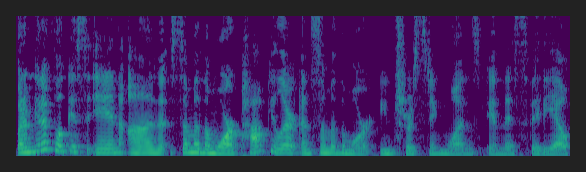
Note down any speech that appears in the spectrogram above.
but I'm gonna focus in on some of the more popular and some of the more interesting ones in this video.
